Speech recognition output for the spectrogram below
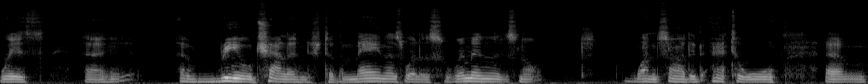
with uh, a real challenge to the men as well as the women. It's not one sided at all. Um,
